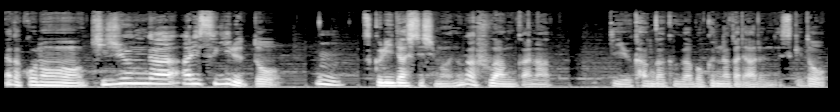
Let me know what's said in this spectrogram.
なんかこの基準がありすぎるとうん、作り出してしまうのが不安かなっていう感覚が僕の中であるんですけど、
